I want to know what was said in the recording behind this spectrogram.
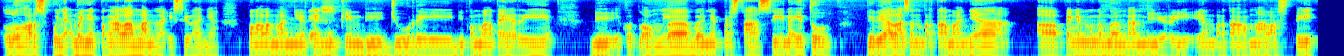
lu harus punya banyak pengalaman lah istilahnya. Pengalamannya itu Yes. mungkin di juri, di pemateri, di ikut lomba, banyak prestasi. Nah itu. Jadi alasan pertamanya eh, pengen mengembangkan diri. Yang pertama pasti.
